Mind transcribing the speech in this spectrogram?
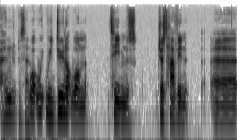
hundred percent. What we, we do not want teams just having uh,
